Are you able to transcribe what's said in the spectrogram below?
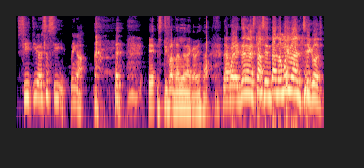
Sí, tío, es así. Venga. eh, estoy fatal en la cabeza. La cuarentena me está sentando muy mal, chicos.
